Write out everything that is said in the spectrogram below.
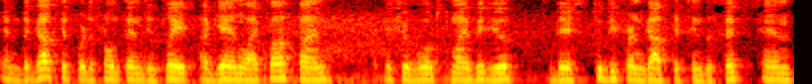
and the gasket for the front engine plate again like last time if you've watched my video there's two different gaskets in the set and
